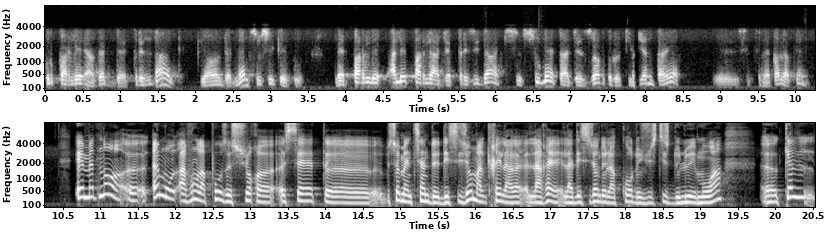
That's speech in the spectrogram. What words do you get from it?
pour parler avec des présidents qui ont les mêmes soucis que vous. Mais parler, aller parler à des présidents qui se soumettent à des ordres qui viennent d'ailleurs, euh, ce n'est pas la peine. Et maintenant, euh, un mot avant la pause sur euh, cette, euh, ce maintien de décision, malgré la, la, décision de la Cour de justice de l'UMOA. Quelle,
